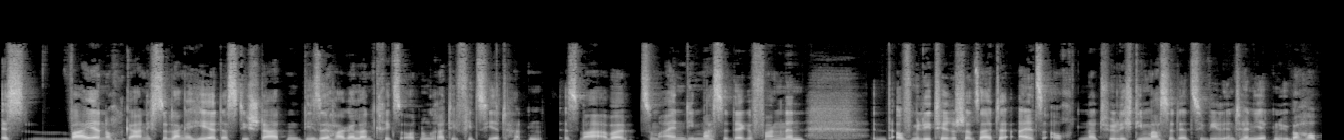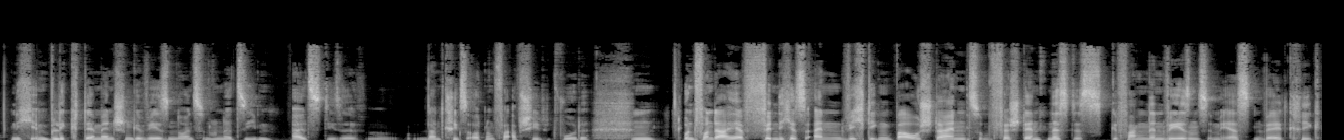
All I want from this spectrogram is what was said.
es war ja noch gar nicht so lange her, dass die Staaten diese Hager Landkriegsordnung ratifiziert hatten. Es war aber zum einen die Masse der Gefangenen auf militärischer Seite als auch natürlich die Masse der Zivilinternierten überhaupt nicht im Blick der Menschen gewesen 1907, als diese Landkriegsordnung verabschiedet wurde. Und von daher finde ich es einen wichtigen Baustein zum Verständnis des Gefangenenwesens im Ersten Weltkrieg,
